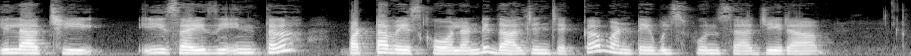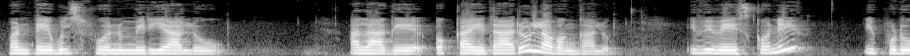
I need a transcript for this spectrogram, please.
ఇలాచి ఈ సైజు ఇంత పట్టా వేసుకోవాలండి. దాల్చిన చెక్క వన్ టేబుల్ స్పూన్ సాజీరా వన్ టేబుల్ స్పూన్ మిరియాలు అలాగే ఒక ఐదారు లవంగాలు. ఇవి వేసుకొని ఇప్పుడు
